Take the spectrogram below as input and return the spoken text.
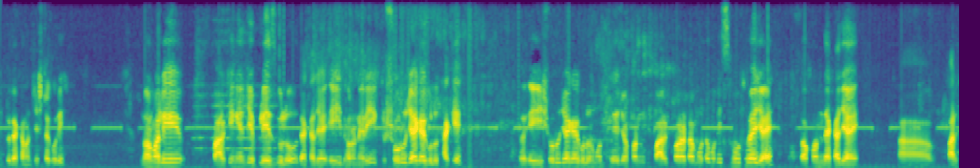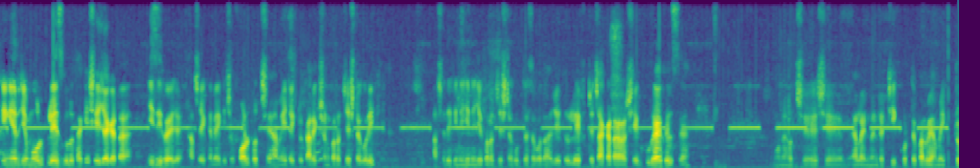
একটু দেখানোর চেষ্টা করি। নর্মালি পার্কিংয়ের যে প্লেসগুলো দেখা যায় এই ধরনেরই একটু সরু জায়গাগুলো থাকে। তো এই সরু জায়গাগুলোর মধ্যে যখন পার্ক করাটা মোটামুটি স্মুথ হয়ে যায়, তখন দেখা যায় পার্কিংয়ের যে মূল প্লেসগুলো থাকে, সেই জায়গাটা ইজি হয়ে যায়। আচ্ছা এখানে কিছু ফল্ট হচ্ছে। আমি এটা একটু কারেকশন করার চেষ্টা করি। আচ্ছা দেখি নিজে নিজে করার চেষ্টা করতেছে বোধ হয় যেহেতু লেফটে চাকাটা সে ঘুরায় ফেলছে, মনে হচ্ছে সে অ্যালাইনমেন্টটা ঠিক করতে পারবে। আমি একটু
